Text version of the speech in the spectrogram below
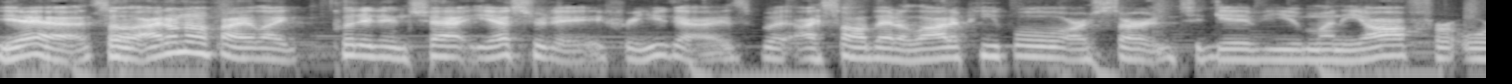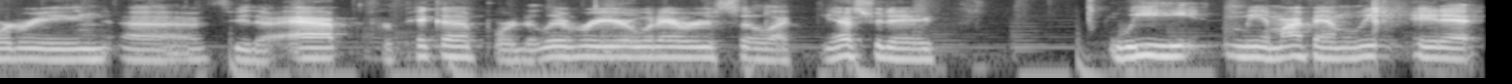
Yeah. So I don't know if I like put it in chat yesterday for you guys, but I saw that a lot of people are starting to give you money off for ordering uh, through the app for pickup or delivery or whatever. So like yesterday, we, me and my family, we ate at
